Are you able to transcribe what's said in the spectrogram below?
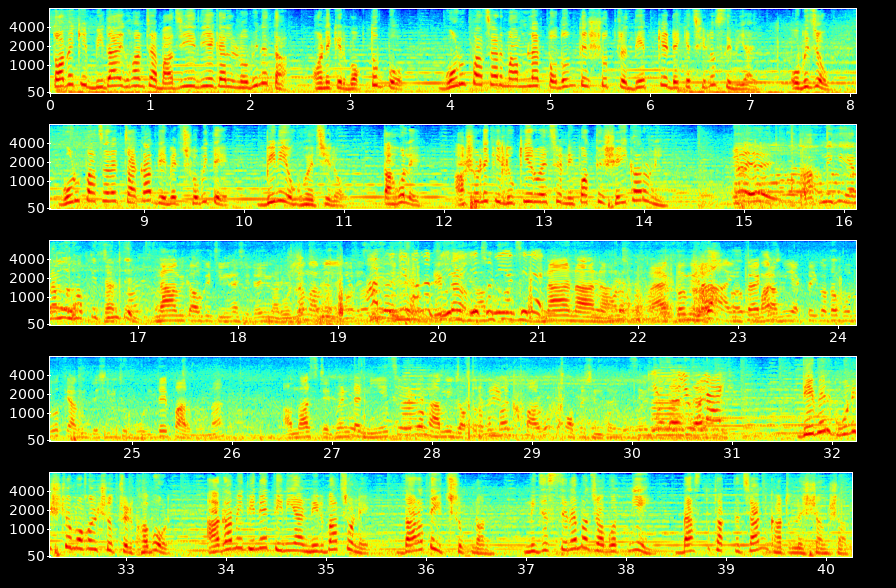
তবে কি বিদায় ঘণ্টা বাজিয়ে দিয়ে গেলেন অভিনেতা? অনেকের বক্তব্য গরু পাচার মামলার তদন্তের সূত্রে দেবকে ডেকেছিল সিবিআই। অভিযোগ গরু পাচারের টাকা দেবের ছবিতে বিনিয়োগ হয়েছিল। তাহলে আসলে কি লুকিয়ে রয়েছে নেপথ্যে সেই কারণেই? আপনি কি এনামুল হককে চিনতেন? না আমি কাউকে চিনি না সেটাই বললাম আমি আপনি কি কোনো গিফট কিছু নিয়েছিলেন? না না না না, একদমই না। ইনফ্যাক্ট আমি একটাই কথা বলব কি আমি বেশি কিছু বলতে পারব না। আমার স্টেটমেন্টটা নিয়েছে এবং আমি যত রকম ভাবে পারব অপারেশন করব সিম্পল অ্যাজ দ্যাট দেবের ঘনিষ্ঠ মহল সূত্রের খবর আগামী দিনে তিনি আর নির্বাচনে দাঁড়াতে ইচ্ছুক নন। নিজের সিনেমা জগৎ নিয়েই ব্যস্ত থাকতে চান ঘাটলের সংসদ।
